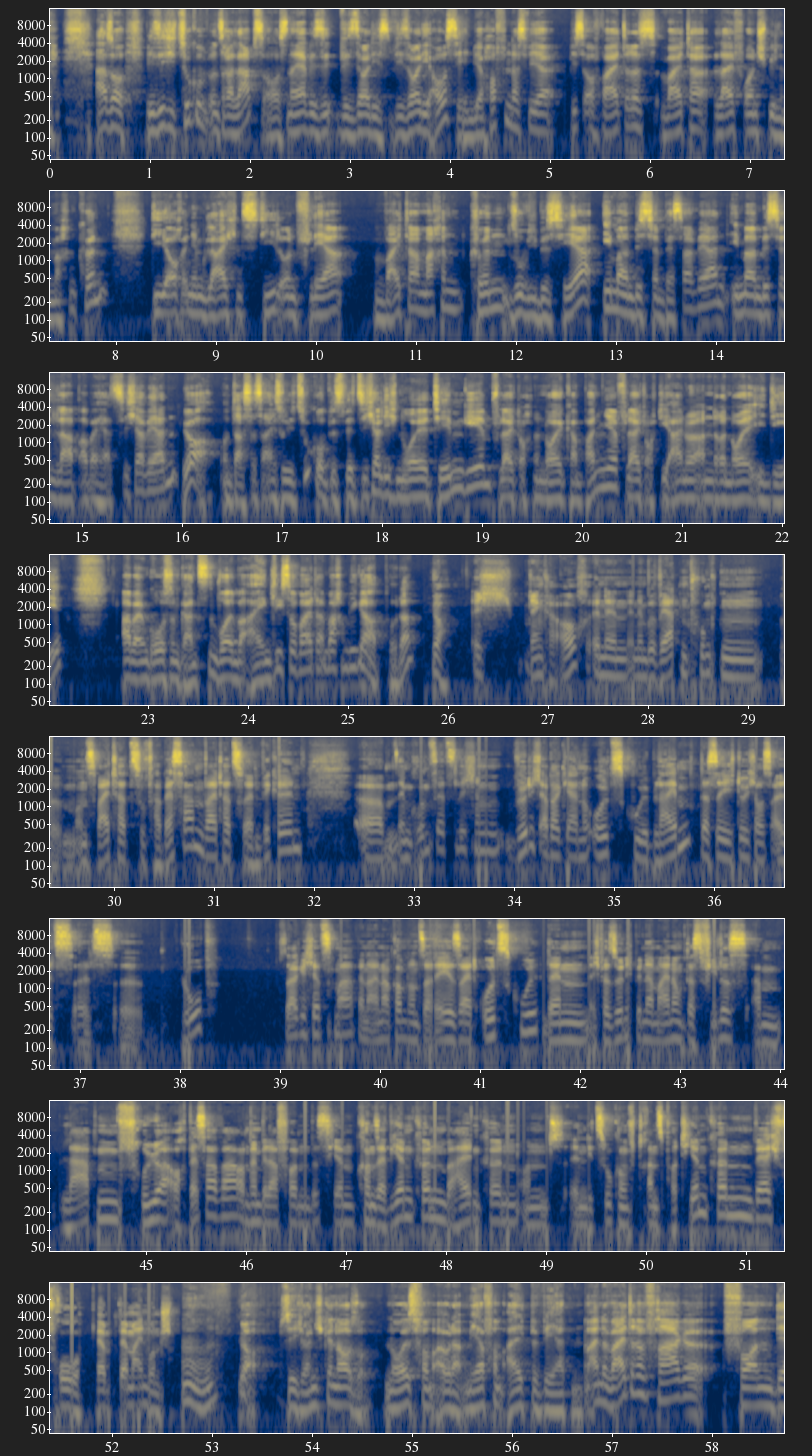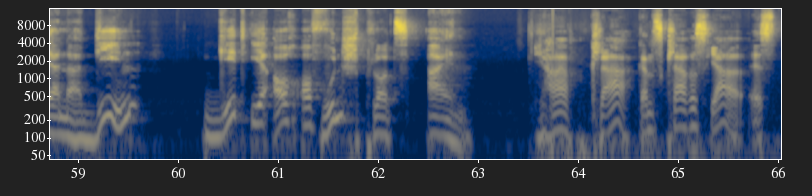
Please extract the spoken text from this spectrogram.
also, wie sieht die Zukunft unserer Labs aus? Naja, wie, wie, soll die, wie soll die aussehen? Wir hoffen, dass wir bis auf weiteres weiter Live-Rollenspiele machen können, die auch in dem gleichen Stil und Flair weitermachen können, so wie bisher, immer ein bisschen besser werden, immer ein bisschen lab, aber herzlicher werden. Ja, und das ist eigentlich so die Zukunft. Es wird sicherlich neue Themen geben, vielleicht auch eine neue Kampagne, vielleicht auch die eine oder andere neue Idee. Aber im Großen und Ganzen wollen wir eigentlich so weitermachen wie gehabt, oder? Ja, ich denke auch, in den, in den bewährten Punkten ähm, uns weiter zu verbessern, weiter zu entwickeln. Ähm, Im Grundsätzlichen würde ich aber gerne oldschool bleiben. Das sehe ich durchaus als, als äh, Lob sage ich jetzt mal, wenn einer kommt und sagt, ey, ihr seid oldschool. Denn ich persönlich bin der Meinung, dass vieles am Lapen früher auch besser war. Und wenn wir davon ein bisschen konservieren können, behalten können und in die Zukunft transportieren können, wäre ich froh. Wäre wär mein Wunsch. Mhm. Ja, sehe ich eigentlich genauso. Neues vom oder mehr vom Altbewerten. Eine weitere Frage von der Nadine. Geht ihr auch auf Wunschplots ein? Ja, klar, ganz klares Ja. Es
